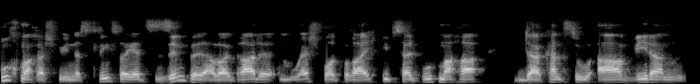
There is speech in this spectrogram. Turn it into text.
Buchmacher spielen. Das klingt zwar jetzt simpel, aber gerade im US-Sportbereich gibt's halt Buchmacher, da kannst du A, weder eine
